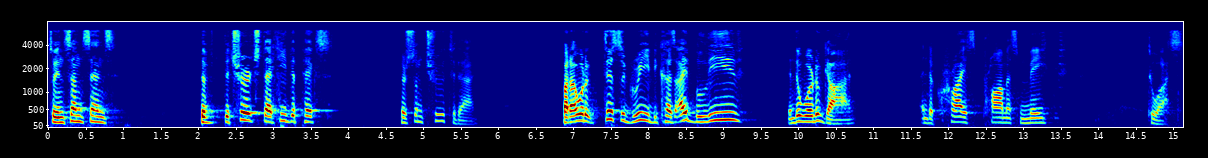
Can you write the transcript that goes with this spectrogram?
So in some sense, the, the church that he depicts, there's some truth to that. But I would disagree because I believe in the Word of God and the Christ promise made to us.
